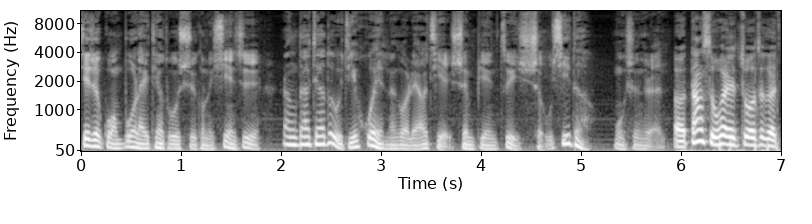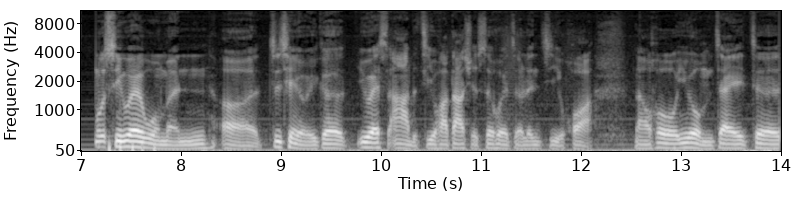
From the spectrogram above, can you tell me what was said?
借着广播来跳脱时空的限制，让大家都有机会能够了解身边最熟悉的陌生人。呃，当时会做这个节目，是因为我们呃之前有一个 USR 的计划，大学社会责任计划。然后，因为我们在这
